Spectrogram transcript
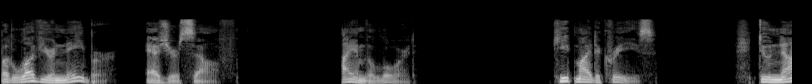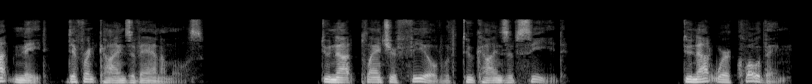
but love your neighbor as yourself. I am the lord. Keep my decrees. Do not mate different kinds of animals. Do not plant your field with two kinds of seed. Do not wear clothing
